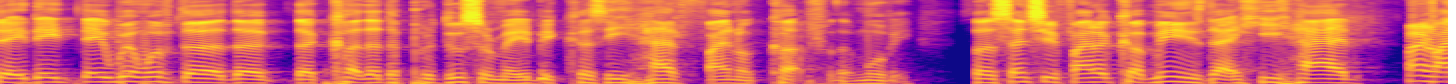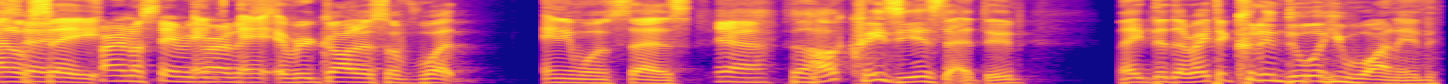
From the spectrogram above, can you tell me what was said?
they, they they went with the, the the cut that the producer made because he had final cut for the movie so essentially final cut means that he had Final final, say- say, final say regardless. and regardless of what anyone says yeah. so how crazy is that dude like the director couldn't do what he wanted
